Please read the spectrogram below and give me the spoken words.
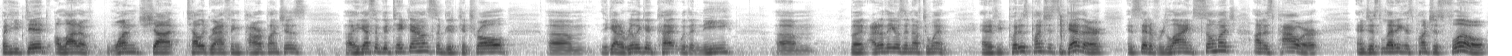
But he did a lot of one shot telegraphing power punches. Uh, he got some good takedowns, some good control. Um, he got a really good cut with a knee. Um, but I don't think it was enough to win. And if he put his punches together instead of relying so much on his power and just letting his punches flow,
